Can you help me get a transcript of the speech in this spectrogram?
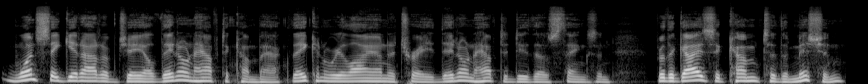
once they get out of jail, they don't have to come back. They can rely on a trade. They don't have to do those things. And for the guys that come to the mission,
